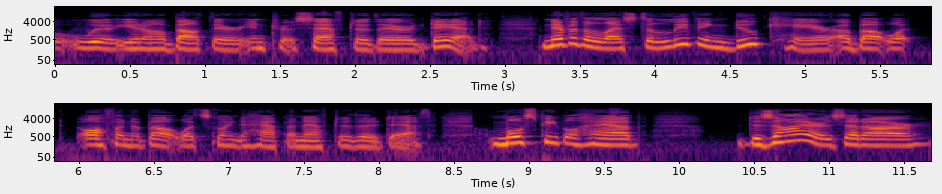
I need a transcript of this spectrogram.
you know, about their interests after they're dead, nevertheless, the living do care about what, often about what's going to happen after their death. Most people have desires that are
